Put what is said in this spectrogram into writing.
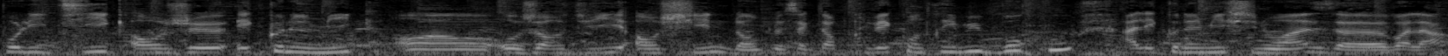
politique, enjeu économique aujourd'hui en Chine. Donc le secteur privé contribue beaucoup à l'économie chinoise. voilà.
